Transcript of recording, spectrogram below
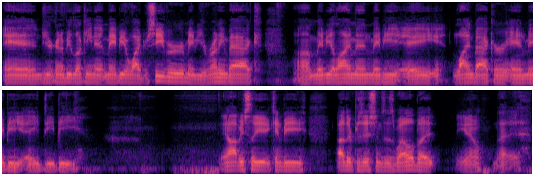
And you're going to be looking at maybe a wide receiver, maybe a running back, um, maybe a lineman, maybe a linebacker, and maybe a DB. And obviously, it can be other positions as well, but you know that,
